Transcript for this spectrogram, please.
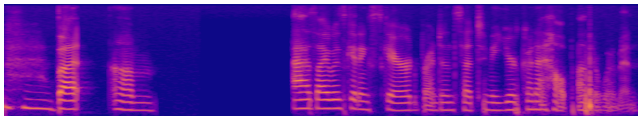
mm-hmm. but um, as I was getting scared, Brendan said to me, "You're going to help other women."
